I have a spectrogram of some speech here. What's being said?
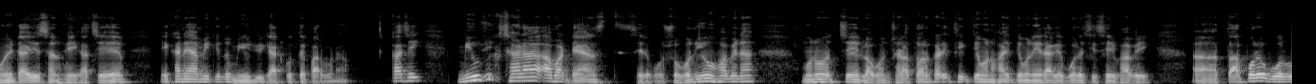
মনিটাইজেশন হয়ে গেছে এখানে আমি কিন্তু মিউজিক অ্যাড করতে পারব না। কাজেই মিউজিক ছাড়া আবার ড্যান্স সেরকম শোভনীয় হবে না। মনে হচ্ছে লবণ ছাড়া। তরকারি ঠিক যেমন হয় যেমন এর আগে বলেছি সেইভাবেই। তারপরেও বলব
